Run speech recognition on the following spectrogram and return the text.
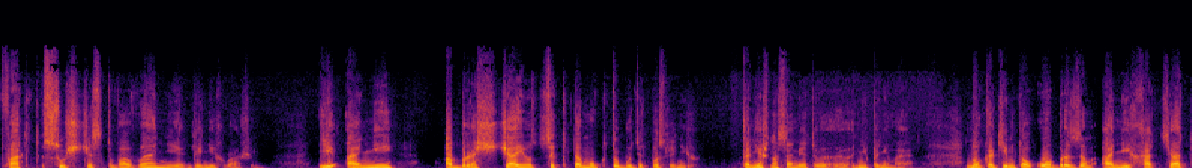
факт существования для них важен. И они обращаются к тому, кто будет после них. Конечно, сами этого не понимая но каким-то образом они хотят,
